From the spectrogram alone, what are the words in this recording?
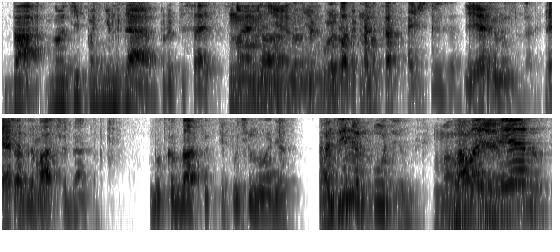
да, но типа нельзя прописать сценарий. Ну, нет, нет. такой Ну, под- на подкаст, конечно, нельзя. Искренность. Сценарий. Это Все для круто. вас, ребята. Будка гласности. Путин молодец. Владимир Путин. Молодец,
